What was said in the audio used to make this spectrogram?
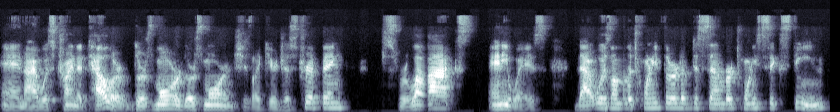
and i was trying to tell her there's more there's more. And she's like you're just tripping. Just relax. Anyways that was on the 23rd of december 2016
